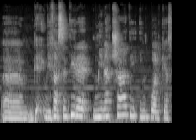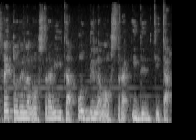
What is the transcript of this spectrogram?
eh, vi fa sentire minacciati in qualche aspetto della vostra vita o della vostra identità.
